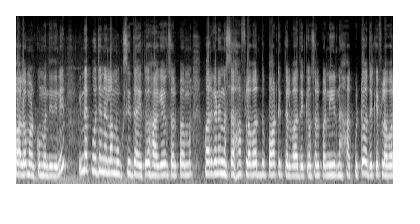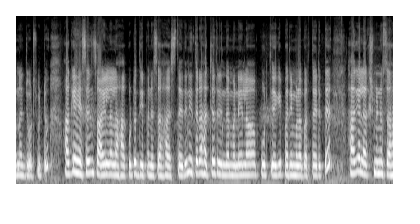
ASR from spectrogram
ಫಾಲೋ ಮಾಡ್ಕೊಂಡು ಬಂದಿದ್ದೀನಿ. ಇನ್ನು ಪೂಜೆನೆಲ್ಲ ಮುಗಿಸಿದ್ದಾಯಿತು. ಹಾಗೆ ಒಂದು ಸ್ವಲ್ಪ ಹೊರಗಡೆನೂ ಸಹ ಫ್ಲವರ್ದು ಪಾಟ್ ಇತ್ತಲ್ವ? ಅದಕ್ಕೆ ಒಂದು ಸ್ವಲ್ಪ ನೀರನ್ನ ಹಾಕಿಬಿಟ್ಟು ಅದಕ್ಕೆ ಫ್ಲವರ್ನ ಜೋಡಿಸ್ಬಿಟ್ಟು ಹಾಗೆ ಎಸೆನ್ಸ್ ಆಯಿಲ್ನೆಲ್ಲ ಹಾಕ್ಬಿಟ್ಟು ದೀಪನ ಸಹ ಹಚ್ತಾ ಈ ಥರ ಹಚ್ಚೋದ್ರಿಂದ ಮನೆಯೆಲ್ಲ ಪೂರ್ತಿಯಾಗಿ ಪರಿಮಳ ಬರ್ತಾ ಇರುತ್ತೆ. ಹಾಗೆ ಲಕ್ಷ್ಮಿನೂ ಸಹ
